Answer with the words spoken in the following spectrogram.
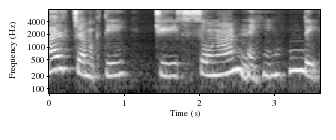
ਹਰ ਚਮਕਦੀ ਚੀਜ਼ ਸੋਨਾ ਨਹੀਂ ਹੁੰਦੀ।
